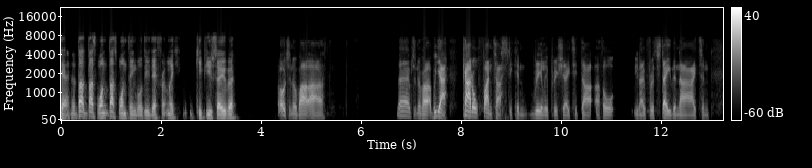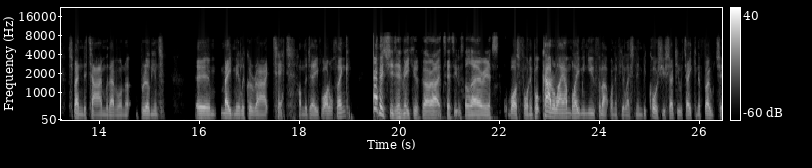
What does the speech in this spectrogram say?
Yeah, that that's one that's one thing we'll do differently. Keep you sober. Oh, do you know about that? No, you know about that? But yeah, Carol, fantastic, and really appreciated that. I thought, you know, for to stay the night and spend the time with everyone, brilliant. Um, made me look a right tit on the Dave Worrell thing. she did make you all right, Tit. It was hilarious. It was funny, but Carol, I am blaming you for that one if you're listening because you said you were taking a photo.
